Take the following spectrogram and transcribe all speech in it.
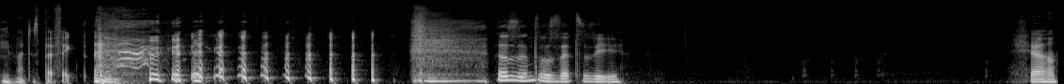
Niemand ist perfekt. das sind so Sätze, die. Ja.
